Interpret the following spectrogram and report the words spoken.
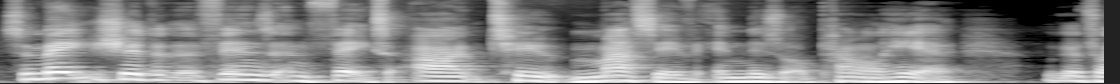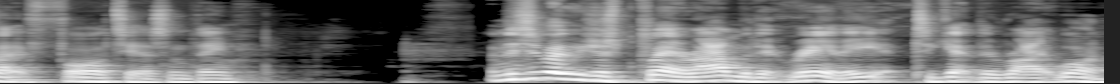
So make sure that the thins and thicks aren't too massive in this little panel here. We'll go to like 40 or something. And this is where we just play around with it really to get the right one.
